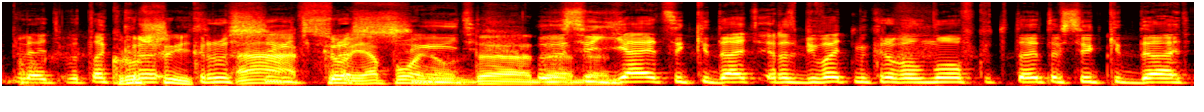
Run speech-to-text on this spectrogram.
блядь, вот так Крушить. крушить, А, всё, я крошить. понял, да, Вот да, это все да. яйца кидать, разбивать микроволновку, туда это все кидать.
